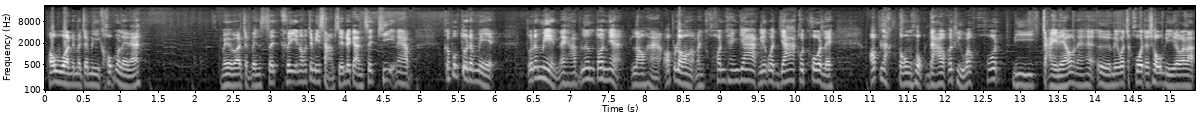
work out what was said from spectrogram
เพราะวัวเนี่ยมันจะมีครบหมดเลยนะ ไม่ว่าจะเป็นเซตคลีเนาะมันจะมี 3 เซตด้วยกันเซตคีนะครับก็พวกตัวดาเมจตัวดาเมจนะครับเริ่มต้นเนี่ยเราหาออฟลองอะมันค่อนข้างยากเรียกว่ายากโคตรๆเลย ออฟหลักตรง 6 ดาวก็ถือว่าโคตรดีใจแล้วนะฮะ เออเรียกว่าจะโคตรจะโชคดีแล้วละ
